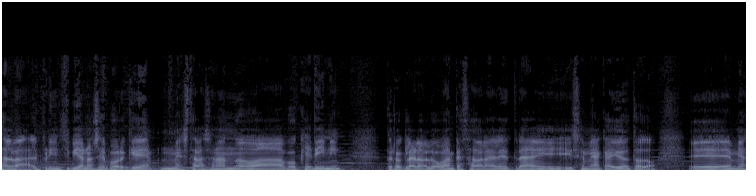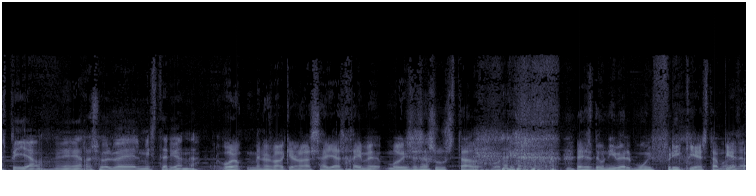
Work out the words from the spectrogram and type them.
Al principio no sé por qué me estaba sonando a Boccherini, pero claro, luego ha empezado la letra y, se me ha caído todo. Eh, me has pillado, eh, resuelve el misterio, anda. Bueno, menos mal que no la sabías, Jaime, me hubieses asustado, porque es de un nivel muy friki esta pieza.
